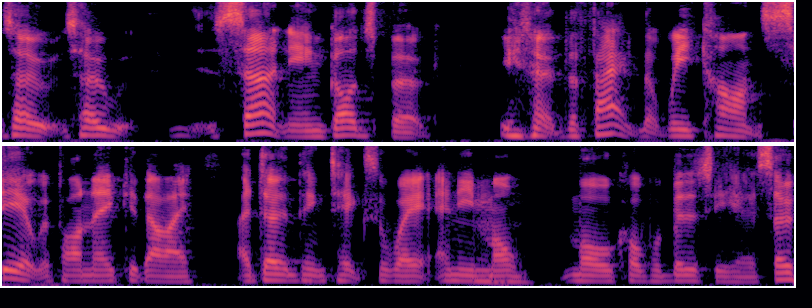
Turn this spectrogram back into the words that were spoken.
So so certainly in God's book, you know the fact that we can't see it with our naked eye, I don't think takes away any mm. moral culpability here. So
